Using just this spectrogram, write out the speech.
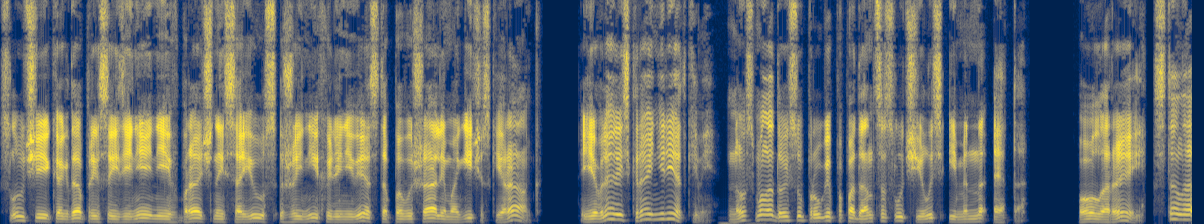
Случаи, когда при соединении в брачный союз жених или невеста повышали магический ранг, являлись крайне редкими, но с молодой супругой попаданца случилось именно это. Ола Рэй стала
